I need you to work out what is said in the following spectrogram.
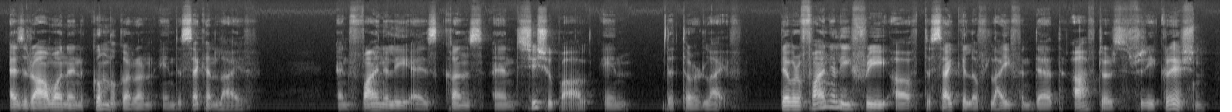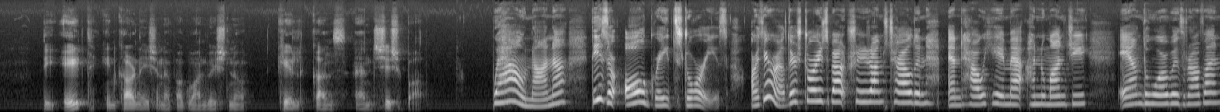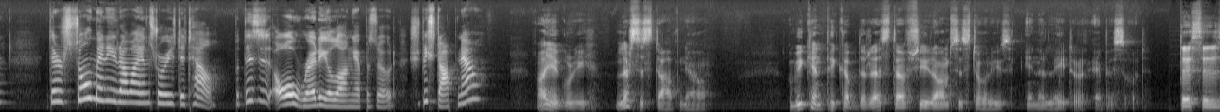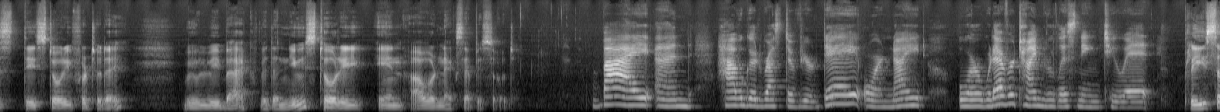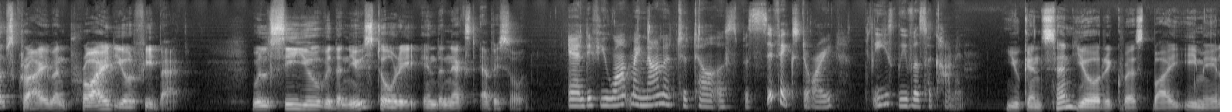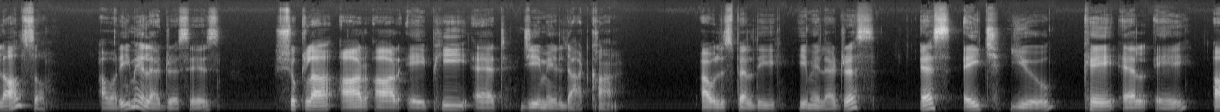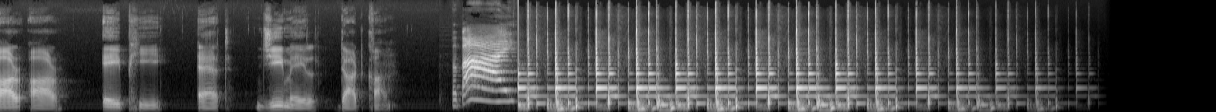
as Ravan and Kumbhakaran in the second life, and finally as Kans and Shishupal in the third life. They were finally free of the cycle of life and death after Sri Krishna, the eighth incarnation of Bhagwan Vishnu, killed Kans and Shishupal. Wow, Nana, these are all great stories. Are there other stories about Sri Ram's child and, and how he met Hanumanji and the war with Ravan? There's so many Ramayan stories to tell, but this is already a long episode. Should we stop now? I agree. Let's stop now. We can pick up the rest of Sri Ram's stories in a later episode. This is the story for today. We will be back with a new story in our next episode. Bye, and have a good rest of your day or night or whatever time you're listening to it. Please subscribe and provide your feedback. We'll see you with a new story in the next episode. And if you want my Nana to tell a specific story, please leave us a comment. You can send your request by email also. Our email address is shukla shuklarrap at gmail.com. I will spell the email address S H U K L A R R A P at gmail.com. Bye bye.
